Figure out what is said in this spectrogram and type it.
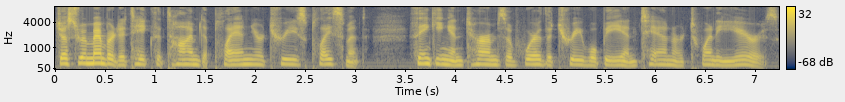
Just remember to take the time to plan your tree's placement, thinking in terms of where the tree will be in 10 or 20 years.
